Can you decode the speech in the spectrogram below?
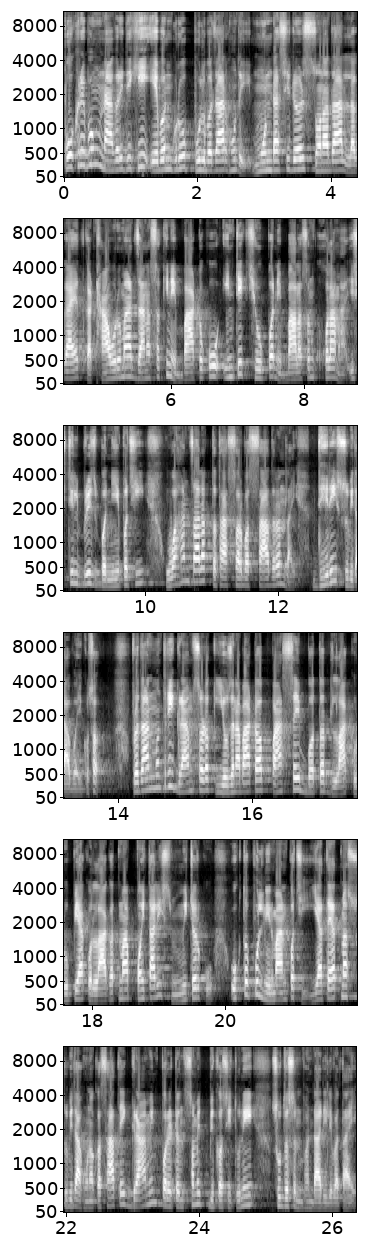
पोखरेबुङ नागरीदेखि एवनग्रो पुल बजार हुँदै मुन्डा सिडर सोनादा लगायतका ठाउँहरूमा जान सकिने बाटोको इन्टेक छेउ पर्ने बालासन खोलामा स्टिल ब्रिज बनिएपछि वाहन चालक तथा सर्वसाधारणलाई धेरै सुविधा भएको छ। प्रधानमन्त्री ग्राम सडक योजनाबाट पाँच सय बहत्तर लाख रुपियाँको लागतमा पैँतालिस मिटरको उक्त पुल निर्माणपछि यातायातमा सुविधा हुनका साथै ग्रामीण पर्यटन समेत विकसित हुने सुदर्शन भण्डारीले बताए।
